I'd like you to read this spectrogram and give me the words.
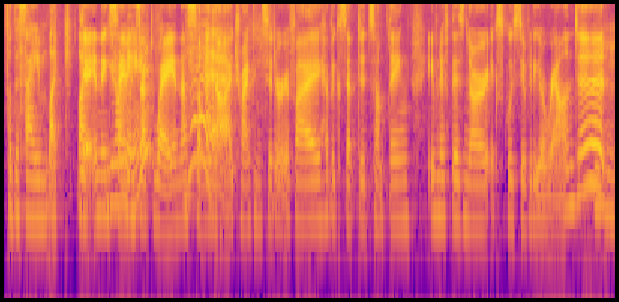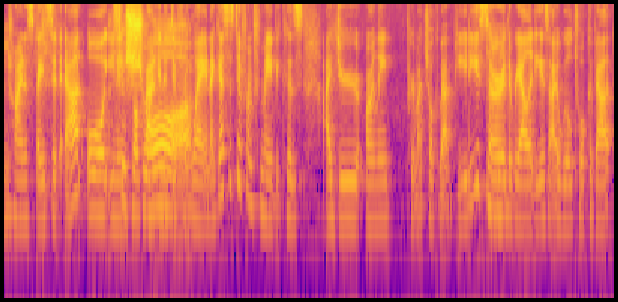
for the same like like yeah, in the you know what I same mean? exact way. And that's something that I try and consider if I have accepted something, even if there's no exclusivity around it, trying to space it out, or you need Mm-hmm. For to talk about it in a different way. And I guess it's different for me because I do only pretty much talk about beauty. So Mm-hmm. the reality is I will talk about,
